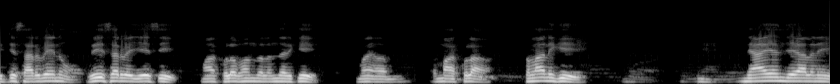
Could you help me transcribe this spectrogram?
ఇట్టి సర్వేను రీసర్వే చేసి మా కుల బంధువులందరికీ మా మా కుల కులానికి న్యాయం చేయాలని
